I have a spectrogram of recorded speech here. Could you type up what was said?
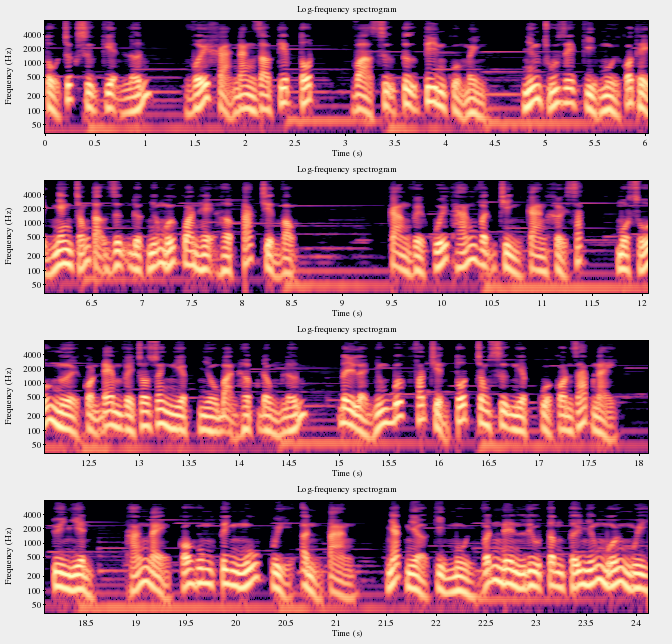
tổ chức sự kiện lớn với khả năng giao tiếp tốt và sự tự tin của mình những chú dê kỳ mùi có thể nhanh chóng tạo dựng được những mối quan hệ hợp tác triển vọng. Càng về cuối tháng vận trình càng khởi sắc, một số người còn đem về cho doanh nghiệp nhiều bản hợp đồng lớn. Đây là những bước phát triển tốt trong sự nghiệp của con giáp này. Tuy nhiên, tháng này có hung tinh ngũ quỷ ẩn tàng, nhắc nhở kỳ mùi vẫn nên lưu tâm tới những mối nguy,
